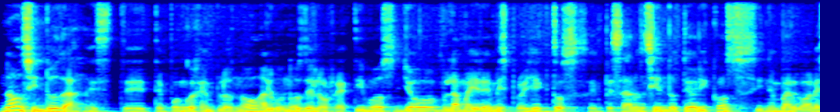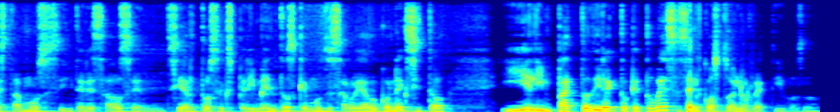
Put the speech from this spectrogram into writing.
No, sin duda. Este, te pongo ejemplos, ¿no? Algunos de los reactivos. Yo, la mayoría de mis proyectos empezaron siendo teóricos, sin embargo, ahora estamos interesados en ciertos experimentos que hemos desarrollado con éxito y el impacto directo que tú ves es el costo de los reactivos, ¿no?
